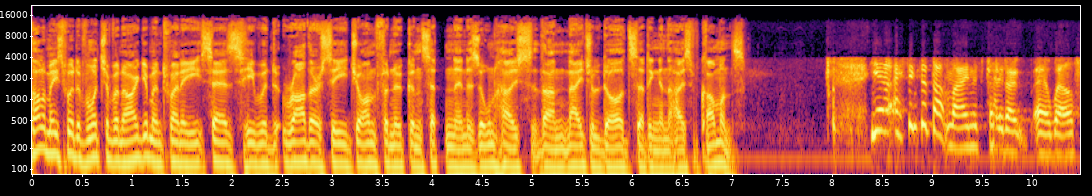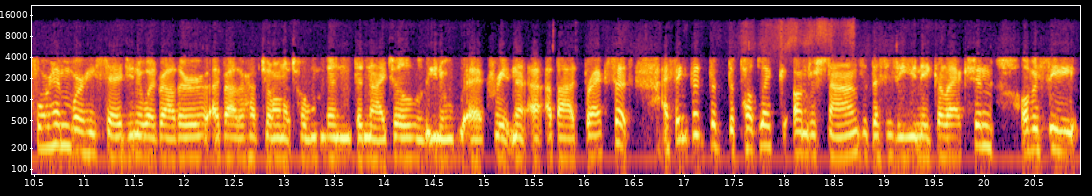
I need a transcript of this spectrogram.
Colm Eastwood have much of an argument when he says he would rather see John Finucane sitting in his own house than Nigel Dodds sitting in the House of Commons? Yeah, I think that that line has played out uh, well for him, where he said, you know, I'd rather I'd rather have John at home than, than Nigel, you know, uh, creating a, a, bad Brexit. I think that the, the public understands that this is a unique election. Obviously,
